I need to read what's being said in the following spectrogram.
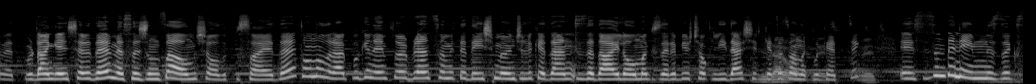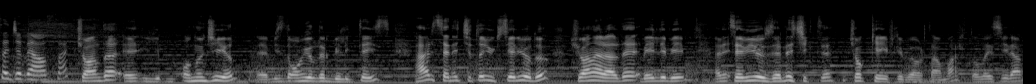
Evet, buradan gençlere de mesajınızı almış olduk bu sayede. Son olarak bugün Employer Brand Summit'te değişime öncülük eden siz de dahil olmak üzere birçok lider şirkete Lider var, tanıklık evet, ettik. evet. Ee, sizin deneyiminizi kısaca bir alsak. Şu anda e, 10. yıl. E, Biz de 10 yıldır birlikteyiz. Her sene çıta yükseliyordu. Şu an herhalde belli bir hani seviye üzerine çıktı. Çok keyifli bir ortam var. Dolayısıyla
